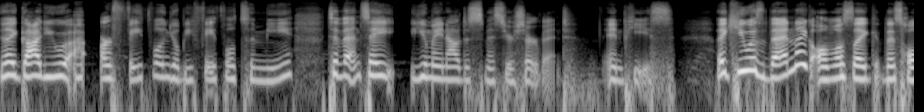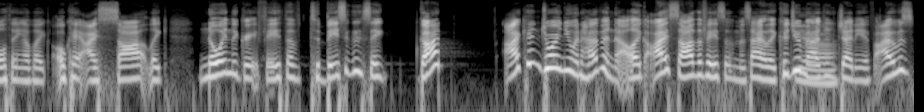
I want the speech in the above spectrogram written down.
like, God, you are faithful and you'll be faithful to me, to then say, You may now dismiss your servant in peace. Like, he was then, like, almost like this whole thing of, like, okay, I saw, like, knowing the great faith of to basically say, God, I can join you in heaven now. Like, I saw the face of the Messiah. Like, could you Yeah. imagine, Jenny, if I was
